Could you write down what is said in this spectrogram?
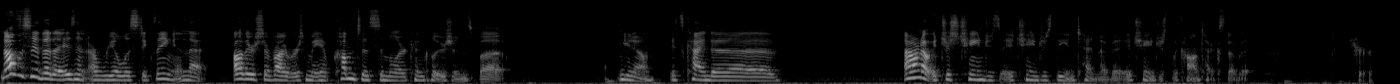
Not to say that it isn't a realistic thing and that other survivors may have come to similar conclusions, but you know, it's kind of I don't know, it just changes it. It changes the intent of it. It changes the context of it. Sure.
